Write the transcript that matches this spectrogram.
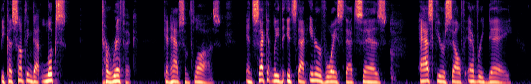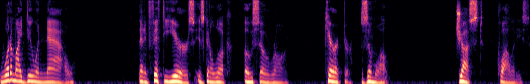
because something that looks terrific can have some flaws. And secondly, it's that inner voice that says, ask yourself every day, what am I doing now that in 50 years is going to look oh so wrong? Character, Zumwalt, just qualities.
